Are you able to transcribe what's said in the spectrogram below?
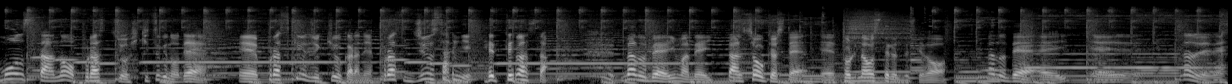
モンスターのプラス値を引き継ぐので、えー、プラス99からねプラス13に減ってました。なので今ね一旦消去して、えー、取り直してるんですけどなので、えーえー、なのでね、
